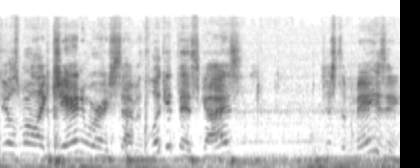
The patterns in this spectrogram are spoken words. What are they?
feels more like January 7th. Look at this, guys. Just amazing.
